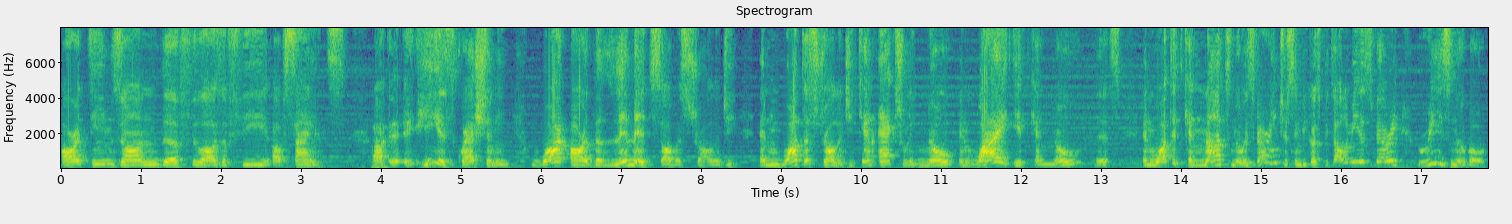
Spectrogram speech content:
are themes on the philosophy of science. Uh, mm-hmm. he is questioning what are the limits of astrology and what astrology can actually know and why it can know this and what it cannot know is very interesting because Ptolemy is very reasonable.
